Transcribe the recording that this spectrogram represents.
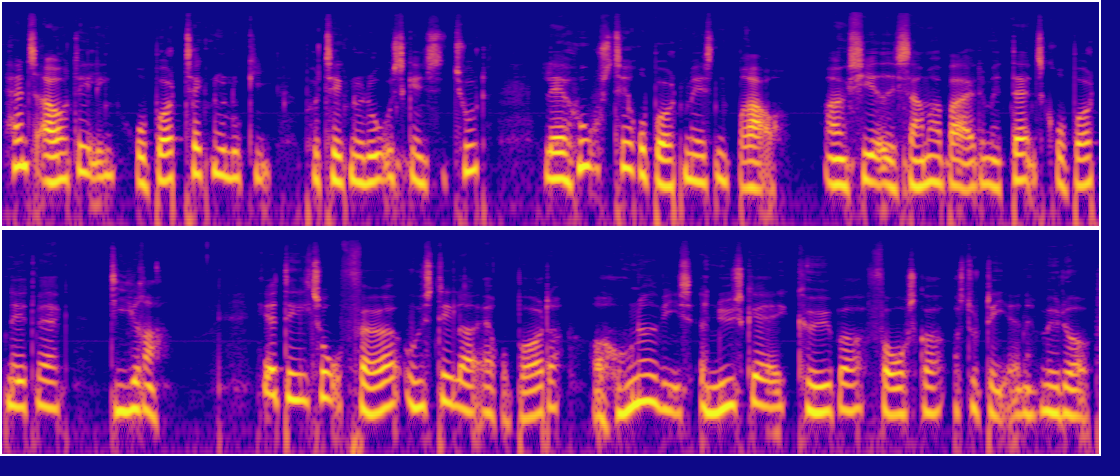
Hans afdeling, robotteknologi på Teknologisk Institut, lagde hus til robotmessen Brag, arrangeret i samarbejde med Dansk Robotnetværk DIRA. Her deltog 40 udstillere af robotter, og hundredvis af nysgerrige købere, forskere og studerende mødte op.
